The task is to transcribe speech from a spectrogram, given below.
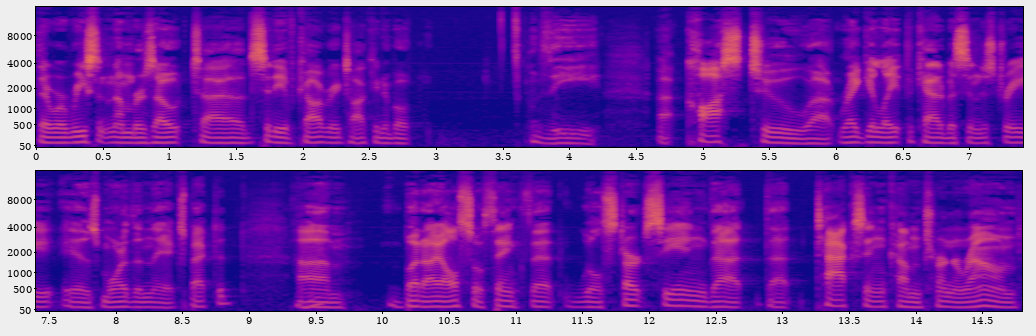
there were recent numbers out, uh, the city of Calgary talking about the uh, cost to uh, regulate the cannabis industry is more than they expected. Um, but I also think that we'll start seeing that that tax income turn around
